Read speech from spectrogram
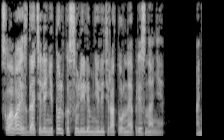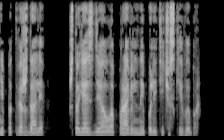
Слова издателя не только сулили мне литературное признание, они подтверждали, что я сделала правильный политический выбор.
